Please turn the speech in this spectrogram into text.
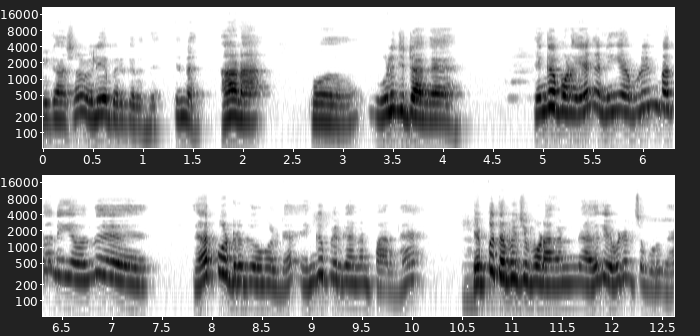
விகாஷும் வெளியே போயிருக்கிறது. என்ன? ஆனால் ஒளிஞ்சிட்டாங்க. எங்கே போனாங்க ஏங்க நீங்கள் அப்படின்னு பார்த்தா நீங்கள் வந்து ஏர்போர்ட் இருக்குது உங்கள்கிட்ட எங்கே போயிருக்காங்கன்னு பாருங்கள். எப்போ தப்பிச்சு போனாங்கன்னு அதுக்கு எவிடன்ஸை கொடுங்க.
